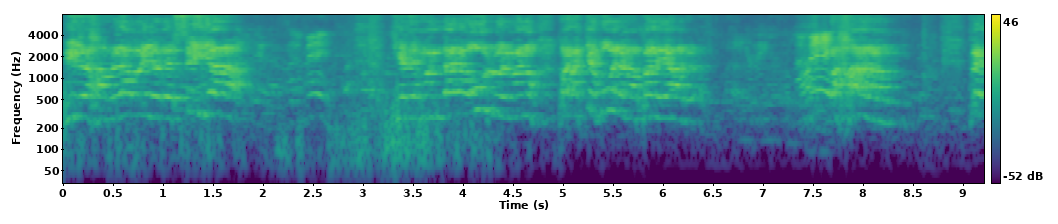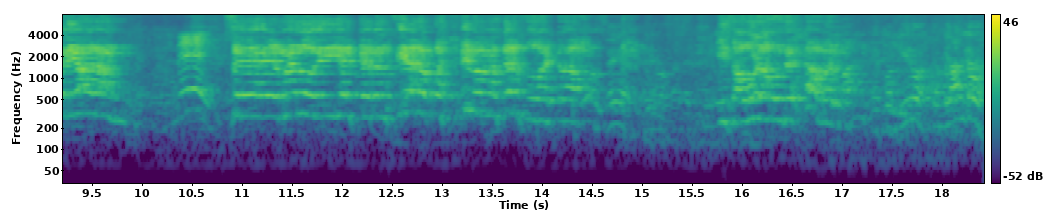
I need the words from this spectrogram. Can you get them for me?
Y les hablaba y les decía que les mandara uno, hermano, para que fueran a pelear. Bajaran, pelearan. Se, hermano, y el que venciera, pues iban a ser sus esclavos. ¿Y Saúl a dónde estaba, hermano? Escondido, temblando.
